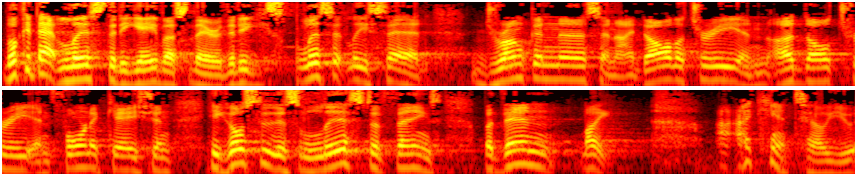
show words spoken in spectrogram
Look at that list that he gave us there, that he explicitly said drunkenness and idolatry and adultery and fornication. He goes through this list of things, but then, like, I can't tell you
